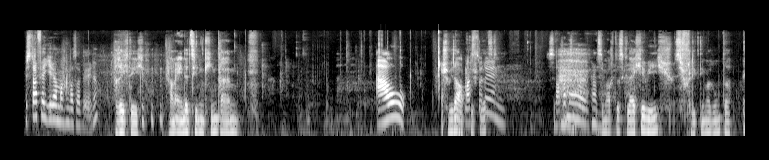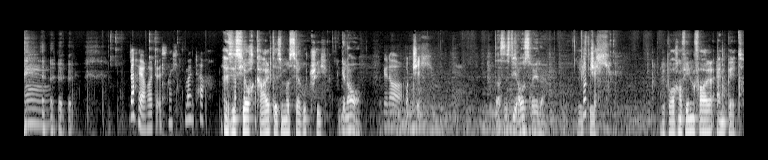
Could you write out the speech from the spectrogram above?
Es darf ja jeder machen, was er will, ne? Richtig. Am Ende zieht ein Kind ein. Au! Schon wieder Was machst du abgestürzt. denn? Sie, sie macht das gleiche wie ich. Sie fliegt immer runter. Ach ja, heute ist nicht mein Tag. Es ist hier auch kalt, es ist immer sehr rutschig. Genau. Genau. Rutschig. Das ist die Ausrede. Richtig. Rutschig. Wir brauchen auf jeden Fall ein Bett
